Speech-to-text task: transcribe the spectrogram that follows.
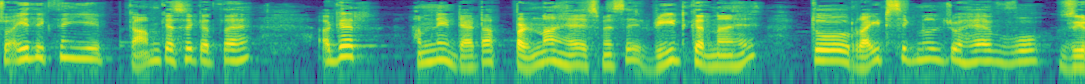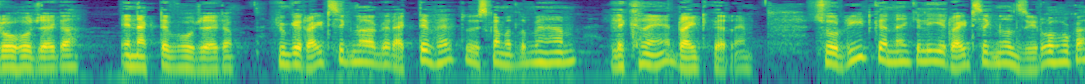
سو آئیے دیکھتے ہیں یہ کام کیسے کرتا ہے۔ اگر ہم نے ڈیٹا پڑھنا ہے اس میں سے ریڈ کرنا ہے تو رائٹ سگنل جو ہے وہ زیرو ہو جائے گا ان ایکٹیو ہو جائے گا۔ کیونکہ رائٹ سگنل اگر ایکٹیو ہے تو اس کا مطلب ہے ہم لکھ رہے ہیں رائٹ کر رہے ہیں۔ سو so, ریڈ کرنے کے لیے رائٹ سگنل زیرو ہوگا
